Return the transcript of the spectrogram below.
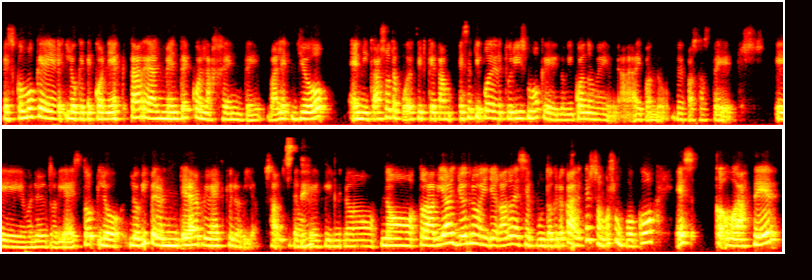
es como que lo que te conecta realmente con la gente, ¿vale? Yo en mi caso, te puedo decir que ese tipo de turismo, que lo vi cuando me, cuando me pasaste eh, bueno, el otro día esto, lo, lo vi, pero era la primera vez que lo vi, ¿sabes? Tengo que decir, no, no, todavía yo no he llegado a ese punto. Creo que a veces somos un poco, es como hacer,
